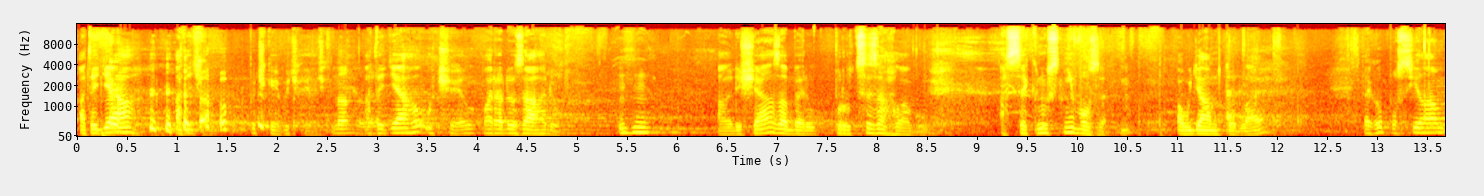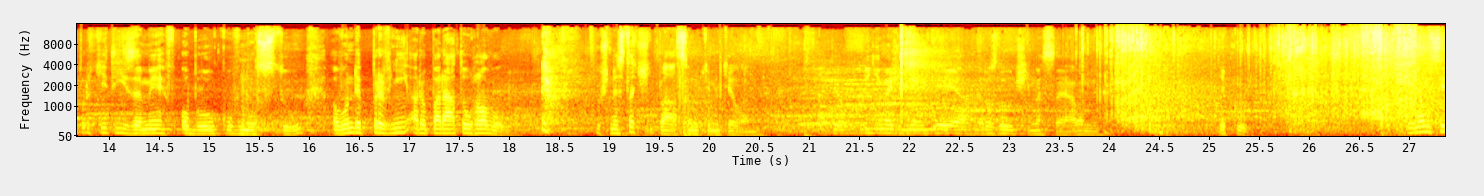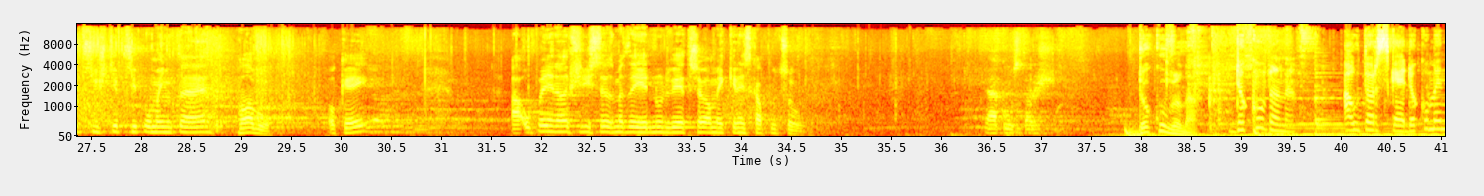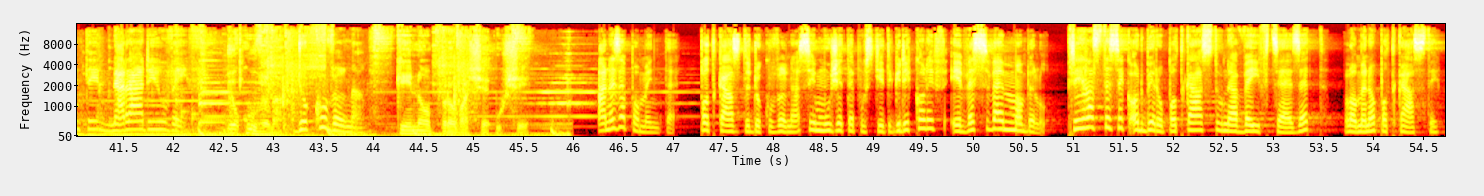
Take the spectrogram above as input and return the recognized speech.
A teď já, a teď, počkej, počkej, počkej. No, a teď já ho učil padat do zádu. Mm-hmm. Ale když já zaberu pruce za hlavu a seknu s ní vozem a udělám tohle, tak ho posílám proti té zemi v oblouku v mostu a on jde první a dopadá tou hlavou. Už nestačí plácnout tím tělem. Tak jo, vidíme živěnky a rozloučíme se. Vám děkuju. Jenom si příště připomeňte hlavu. OK? A úplně nejlepší, když si vezmete jednu, dvě třeba mikiny s kapucou. Nějakou starší. Dokuvlna. Dokuvlna. Autorské dokumenty na rádiu Wave. Dokuvlna. Dokuvlna. Kino pro vaše uši. A nezapomeňte, podcast Dokuvlna si můžete pustit kdykoliv i ve svém mobilu. Přihlaste se k odběru podcastu na wave.cz lomeno podcasty.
